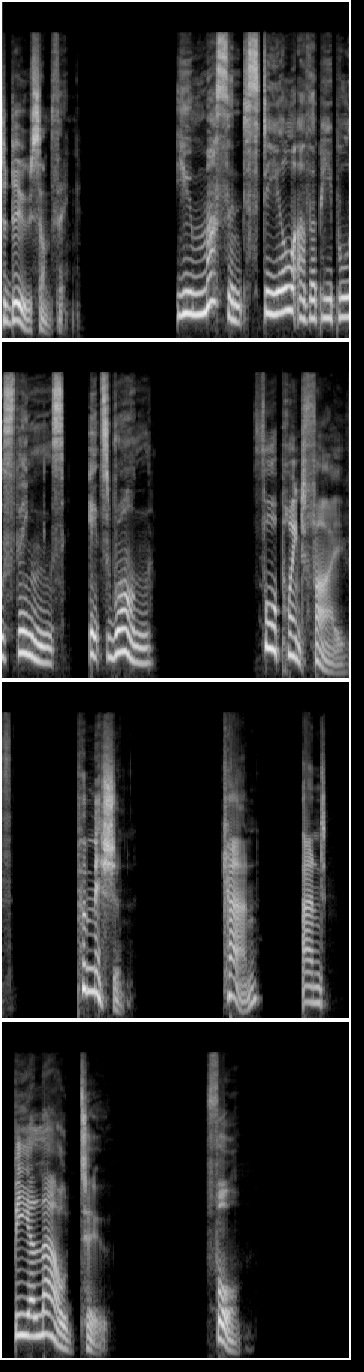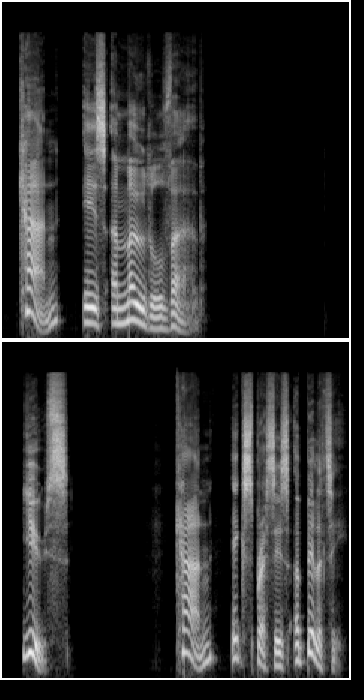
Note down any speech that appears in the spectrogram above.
to do something. You mustn't steal other people's things. It's wrong. 4.5 Permission Can and be allowed to. Form Can is a modal verb. Use Can expresses ability.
